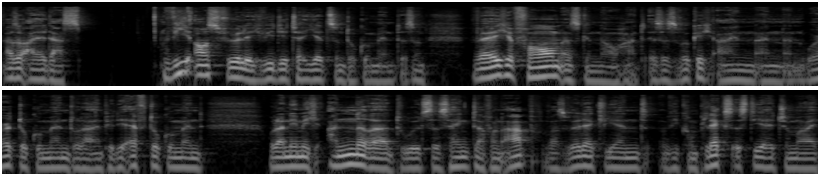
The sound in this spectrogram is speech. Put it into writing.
also all das. Wie ausführlich, wie detailliert so ein Dokument ist und welche Form es genau hat. Ist es wirklich ein, ein, ein Word-Dokument oder ein PDF-Dokument Oder nehme ich andere Tools? Das hängt davon ab, was will der Klient, wie komplex ist die HMI,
